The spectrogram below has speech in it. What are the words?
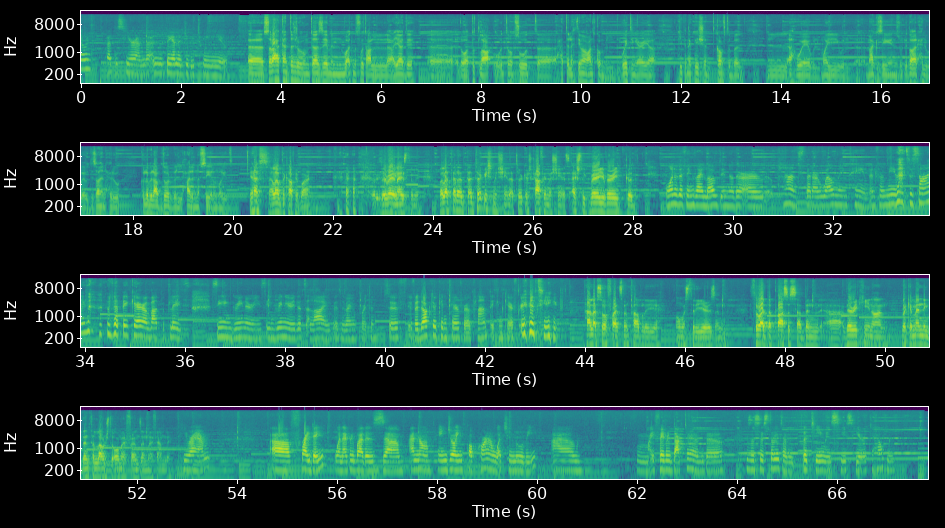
that is here and the, and the energy between you. آه، صراحة كانت تجربة ممتازة من وقت ما تفوت على العيادة آه، لوقت تطلع وانت مبسوط آه، حتى الاهتمام عندكم بالويتنج اريا keeping the patient comfortable القهوه والمي والماجازينز والاضاءه الحلوه والديزاين الحلو كله بيلعب دور بالحاله النفسيه للمريض Yes, I love the coffee bar. They're very nice to me. Well, that, that Turkish machine, that Turkish coffee machine, it's actually very, very good. One of the things I loved, you know, there are plants that are well maintained, and for me, that's a sign that they care about the place. Seeing greenery, seeing greenery that's alive is very important. So if, if a doctor can care for a plant, they can care for your teeth. Hala, so far it's been probably almost three years, and throughout the process, I've been uh, very keen on recommending DentaLounge to all my friends and my family. Here I am, uh, Friday, when everybody's, um, I don't know, enjoying popcorn and watching movie. Um, my favorite doctor and uh, his assistant and the team is, is here to help me.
